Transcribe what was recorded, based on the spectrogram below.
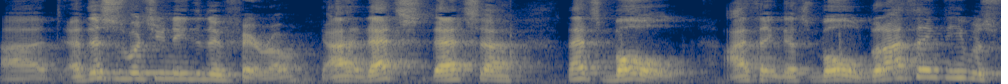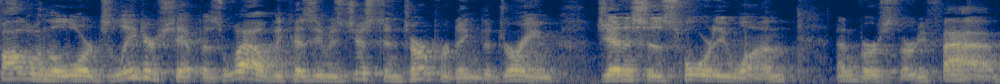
Uh, this is what you need to do, Pharaoh. Uh, that's, that's, uh, that's bold. I think that's bold. But I think he was following the Lord's leadership as well because he was just interpreting the dream, Genesis 41 and verse 35.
